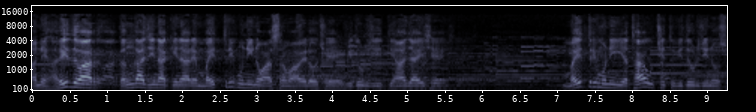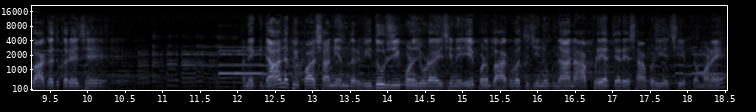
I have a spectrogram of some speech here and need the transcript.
અને હરિદ્વાર ગંગાજીના કિનારે મૈત્રી મુનિનો આશ્રમ આવેલો છે. વિદુરજી ત્યાં જાય છે. મૈત્રી મુનિ યથાઉચિત વિદુરજીનું સ્વાગત કરે છે. અને જ્ઞાન પીપાસાની અંદર વિદુરજી પણ જોડાય છે ને એ પણ ભાગવતજીનું જ્ઞાન આપણે અત્યારે સાંભળીએ છીએ પ્રમાણે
